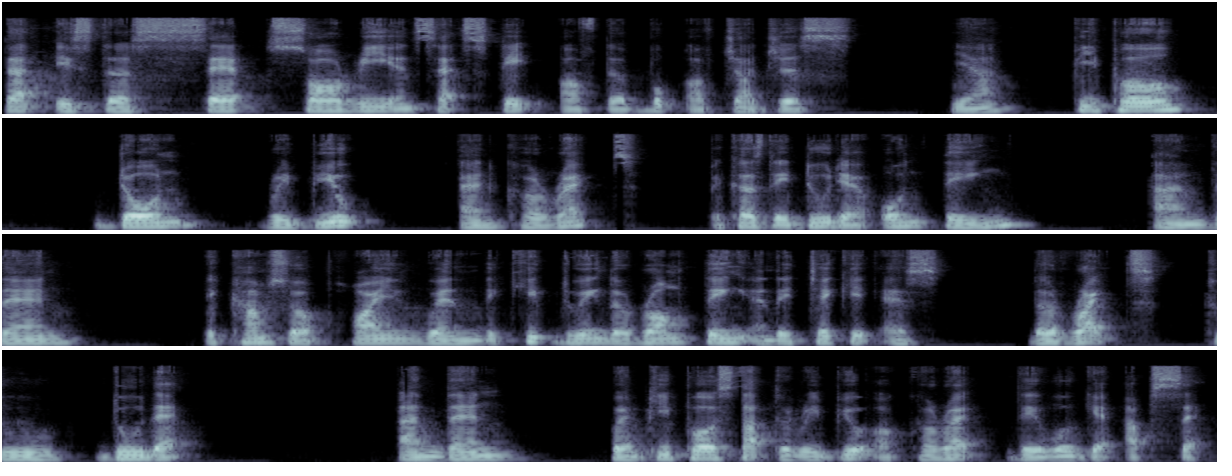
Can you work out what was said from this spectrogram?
That is the sad, sorry and sad state of the book of Judges. Yeah, people don't rebuke and correct because they do their own thing. And then it comes to a point when they keep doing the wrong thing and they take it as the right to do that. And then when people start to rebuke or correct, they will get upset.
